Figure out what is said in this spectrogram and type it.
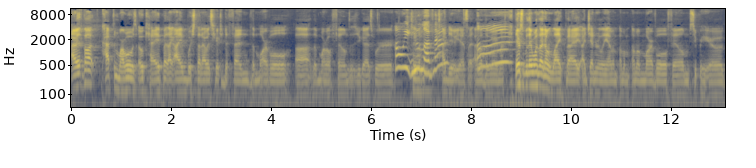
I thought Captain Marvel was okay, but like I wish that I was here to defend the Marvel uh the Marvel films as you guys were. Oh, wait, you love them? I do. Yes, I, I love them very much. There's there are ones I don't like, but I, I generally am I'm, a- I'm a Marvel film superhero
